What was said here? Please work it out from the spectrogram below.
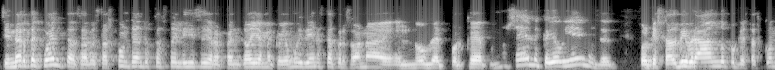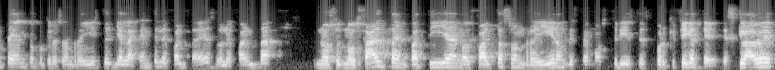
sin darte cuenta, ¿sabes? Estás contento, estás feliz y de repente, oye, me cayó muy bien esta persona, el nugget, ¿por qué? Pues no sé, me cayó bien, porque estás vibrando, porque estás contento, porque le sonreíste y a la gente le falta eso, le falta, nos, nos falta empatía, nos falta sonreír aunque estemos tristes, porque fíjate, es clave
